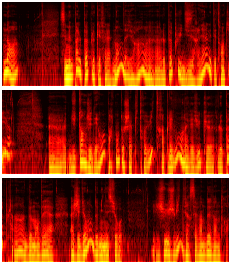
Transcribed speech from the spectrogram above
Non, hein c'est même pas le peuple qui a fait la demande d'ailleurs. Hein. Euh, le peuple lui disait rien, il était tranquille. Euh, du temps de Gédéon, par contre, au chapitre 8, rappelez-vous, on avait vu que le peuple hein, demandait à, à, Gédéon de dominer sur eux. Juge 8, versets 22-23.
